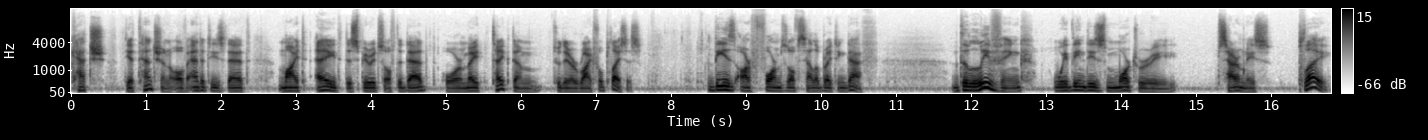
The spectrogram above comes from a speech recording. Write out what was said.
catch the attention of entities that might aid the spirits of the dead or may take them to their rightful places. These are forms of celebrating death. The living within these mortuary ceremonies play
